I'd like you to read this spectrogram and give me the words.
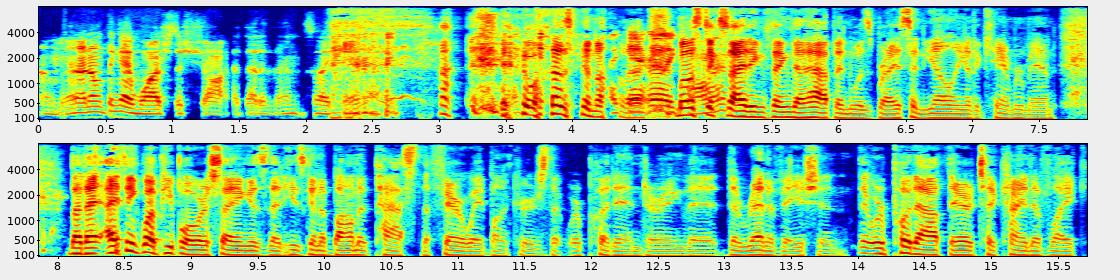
Um, and I don't think I watched a shot at that event, so I can't. It wasn't all that. Really Most comment. exciting thing that happened was Bryson yelling at a cameraman. But I, I think what people were saying is that he's going to bomb it past the fairway bunkers that were put in during the the renovation that were put out there to kind of like,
